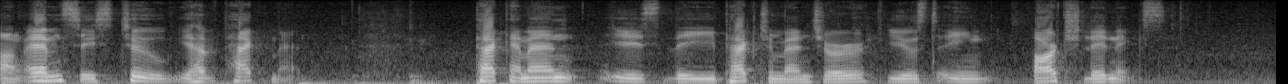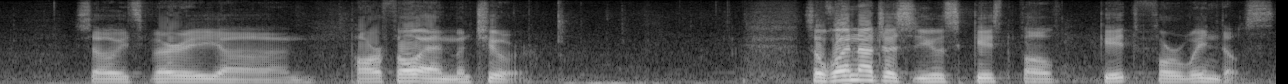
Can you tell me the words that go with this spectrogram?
On MSys2, you have Pacman. Pacman is the package manager used in Arch Linux. So it's very uh, powerful and mature. So why not just use Git for, Git for Windows?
